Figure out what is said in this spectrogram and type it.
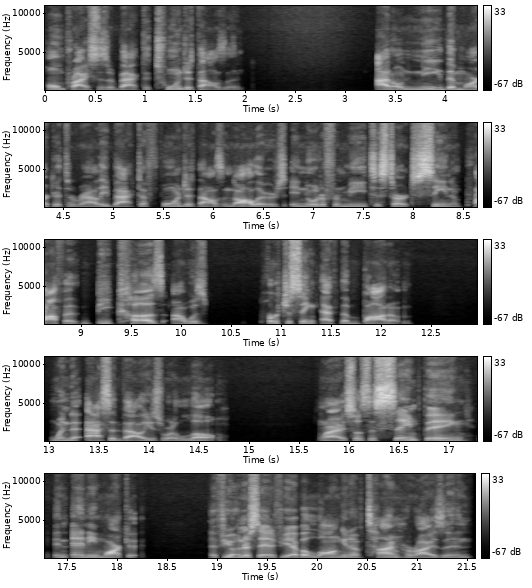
home prices are back to 200,000 I don't need the market to rally back to $400,000 in order for me to start seeing a profit because I was purchasing at the bottom when the asset values were low. Right. So it's the same thing in any market. If you understand, if you have a long enough time horizon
